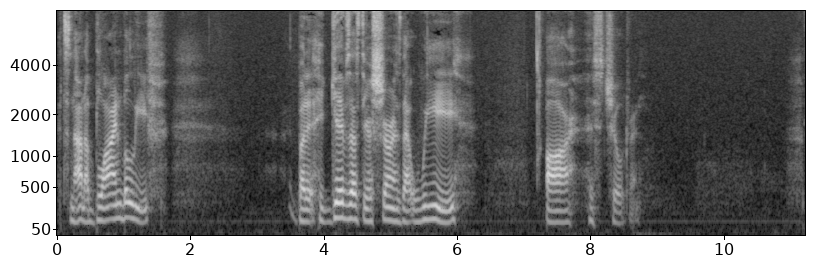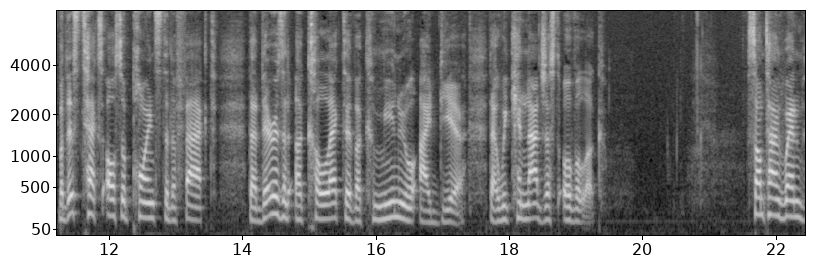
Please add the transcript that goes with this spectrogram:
It's not a blind belief, but it, He gives us the assurance that we are His children. But this text also points to the fact that there is a, collective, a communal idea that we cannot just overlook sometimes when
